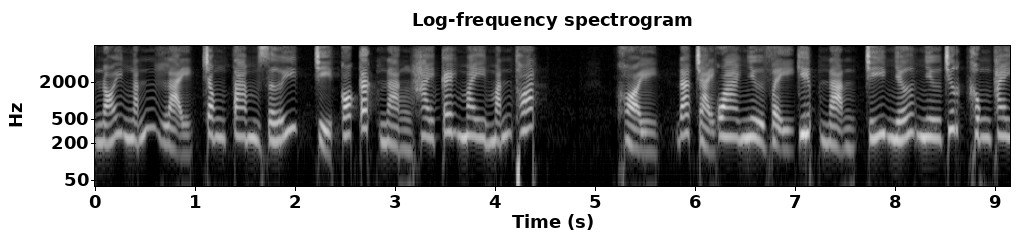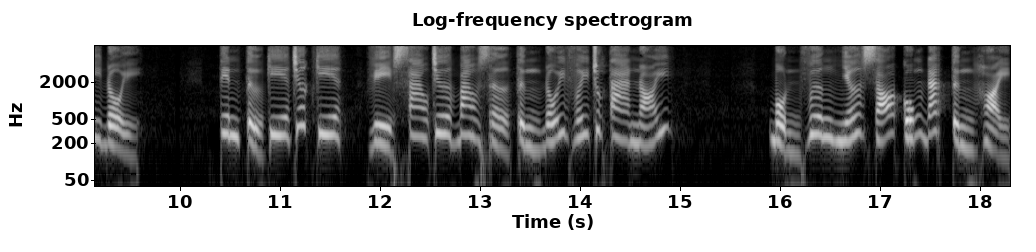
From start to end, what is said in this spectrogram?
Nói ngắn lại trong tam giới chỉ có các nàng hai cái may mắn thoát. Khỏi đã trải qua như vậy kiếp nạn trí nhớ như trước không thay đổi. Tiên tử kia trước kia vì sao chưa bao giờ từng đối với chúng ta nói. Bổn vương nhớ rõ cũng đã từng hỏi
